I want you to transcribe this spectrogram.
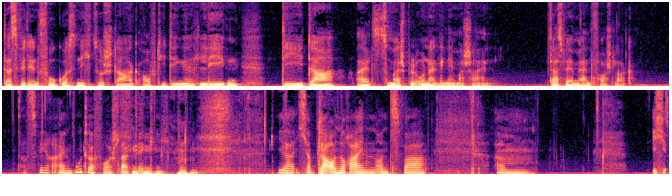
dass wir den Fokus nicht so stark auf die Dinge legen, die da als zum Beispiel unangenehm erscheinen. Das wäre mir ein Vorschlag. Das wäre ein guter Vorschlag, denke ich. ja, ich habe da auch noch einen und zwar ähm, ich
